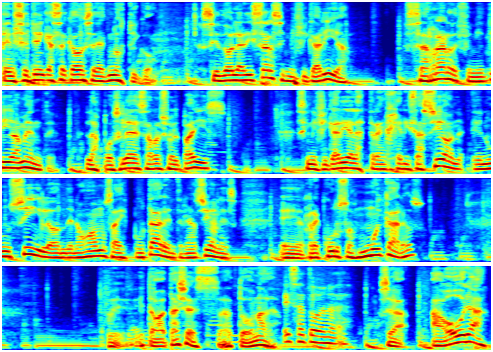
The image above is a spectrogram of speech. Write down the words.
se tienen que hacer cargo de ese diagnóstico. Si dolarizar significaría cerrar definitivamente las posibilidades de desarrollo del país, significaría la extranjerización en un siglo donde nos vamos a disputar entre naciones eh, recursos muy caros, pues, esta batalla es a todo nada. Es a todo nada. O sea, ahora,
